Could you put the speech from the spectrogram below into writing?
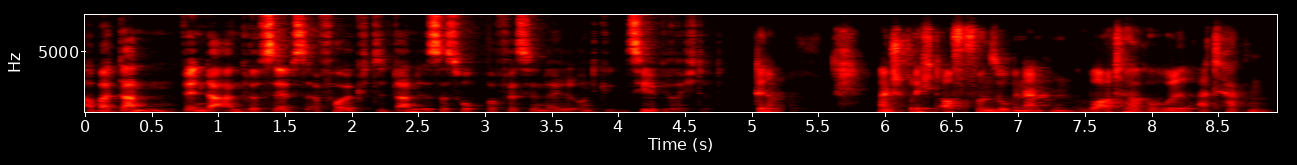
Aber dann, wenn der Angriff selbst erfolgt, dann ist es hochprofessionell und zielgerichtet. Genau. Man spricht oft von sogenannten Waterhole-Attacken.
